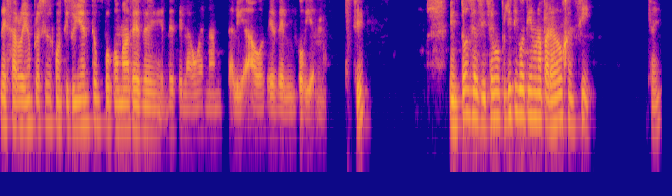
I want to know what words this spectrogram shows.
de desarrollar un proceso constituyente un poco más desde, desde la gubernamentalidad o desde el gobierno. ¿sí? Entonces, el sistema político tiene una paradoja en sí. ¿sí?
